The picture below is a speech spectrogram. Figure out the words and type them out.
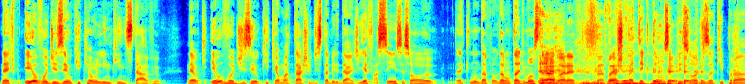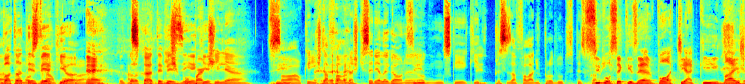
Né? Tipo, eu vou dizer o que, que é um link instável. Né? O que, eu vou dizer o que, que é uma taxa de estabilidade. E é facinho, você só. É que não dá, pra, dá vontade de mostrar agora. Mas Acho que vai ter que ter uns episódios aqui pra. Bota pra uma TV mostrar um aqui, ó. a- É. Vamos as colocar uma coisas. A gente TVzinha aqui. Sim. só o que a gente tá falando, acho que seria legal, né? Sim. Alguns que, que Sim. precisar falar de produto Se especificamente. você quiser, vote aqui embaixo.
